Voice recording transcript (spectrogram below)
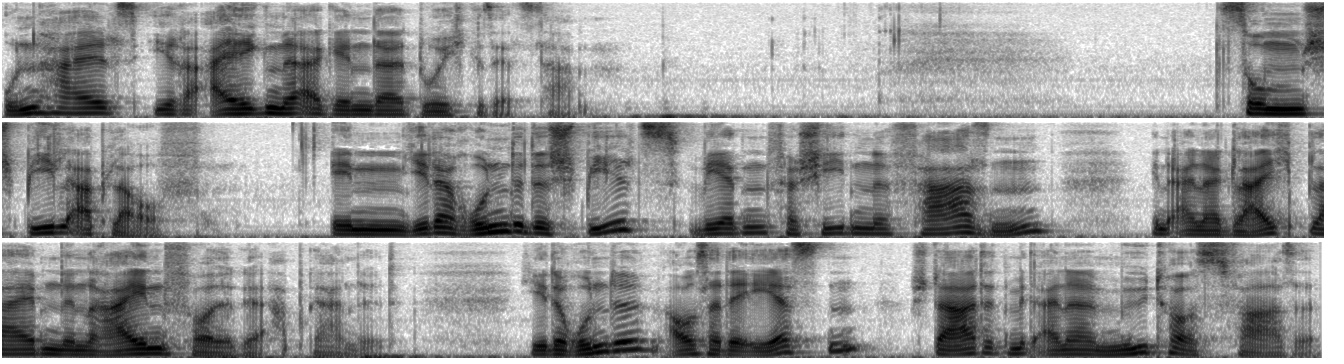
Unheils ihre eigene Agenda durchgesetzt haben. Zum Spielablauf. In jeder Runde des Spiels werden verschiedene Phasen in einer gleichbleibenden Reihenfolge abgehandelt. Jede Runde, außer der ersten, startet mit einer Mythosphase,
